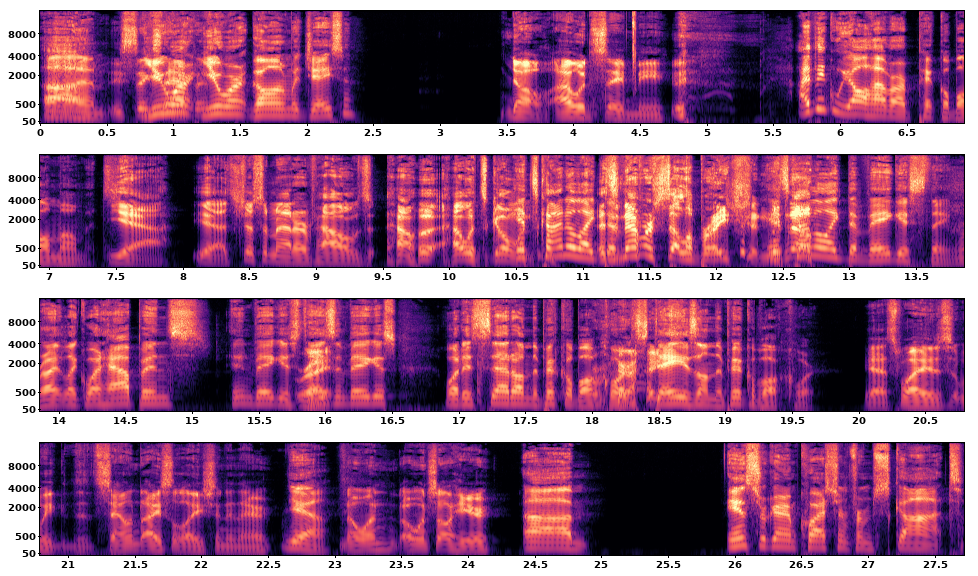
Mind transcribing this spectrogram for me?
Um, These things you weren't you weren't going with Jason. No, I would say me. I think we all have our pickleball moments. Yeah, yeah. It's just a matter of how how how it's going. It's kinda like it's the- never celebration. It's kind of like the Vegas thing, right? Like what happens in Vegas stays Right. in Vegas. What is said on the pickleball court Right. stays on the pickleball court. Yeah, that's why is we the sound isolation in there. Yeah. No one, no one shall hear. Um, Instagram question from Scott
